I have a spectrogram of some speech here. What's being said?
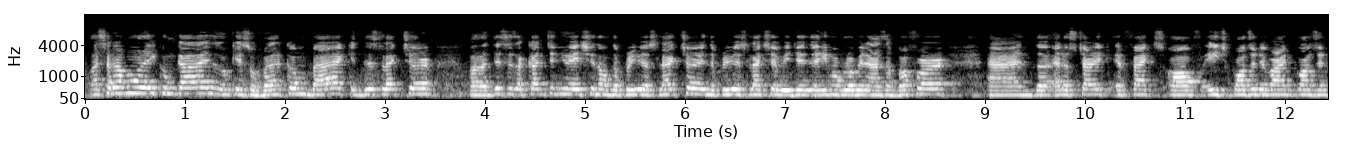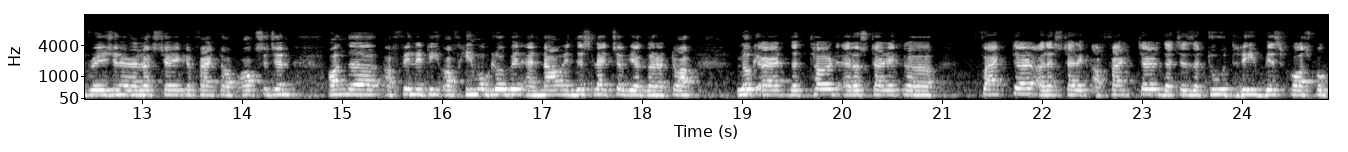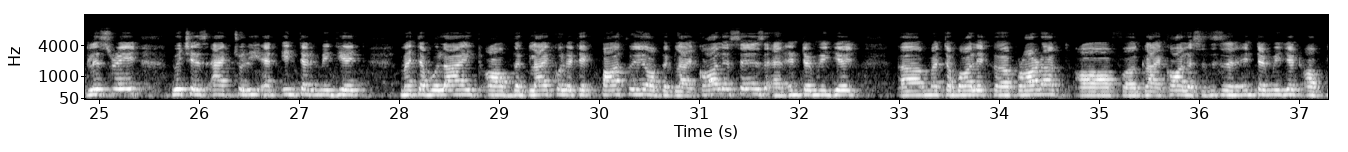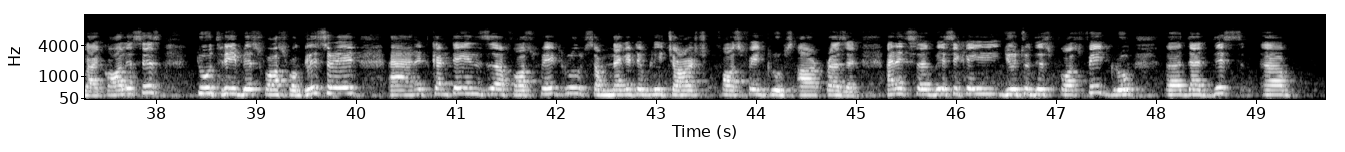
Assalamu alaikum guys. Okay, so welcome back in this lecture. Uh, this is a continuation of the previous lecture. In the previous lecture, we did the hemoglobin as a buffer and the allosteric effects of H positive ion concentration and allosteric effect of oxygen on the affinity of hemoglobin. And now in this lecture, we are going to talk look at the third allosteric uh, factor, allosteric effector, that is a 2,3-bisphosphoglycerate, which is actually an intermediate metabolite of the glycolytic pathway of the glycolysis, an intermediate uh, metabolic uh, product of uh, glycolysis. This is an intermediate of glycolysis, 2,3-bisphosphoglycerate, and it contains uh, phosphate groups. Some negatively charged phosphate groups are present. And it's uh, basically due to this phosphate group uh, that this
